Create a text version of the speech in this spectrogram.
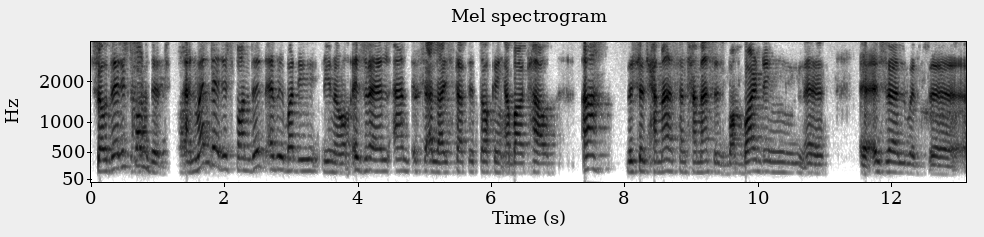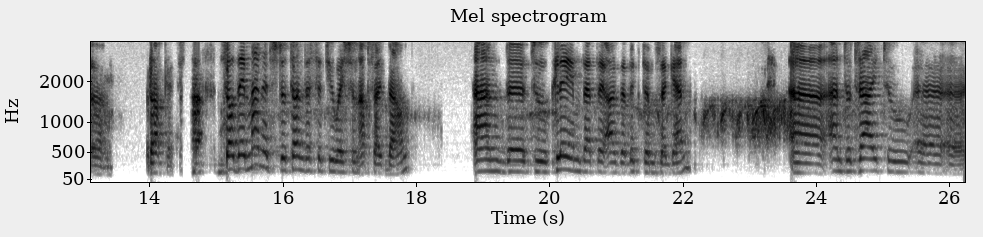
So they responded. And when they responded, everybody, you know, Israel and its allies started talking about how, ah, this is Hamas and Hamas is bombarding uh, uh, Israel with uh, um, rockets. So they managed to turn the situation upside down and uh, to claim that they are the victims again and to try to uh,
